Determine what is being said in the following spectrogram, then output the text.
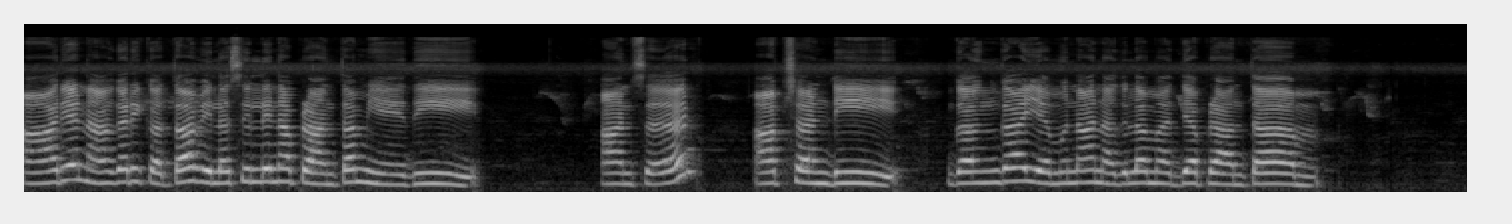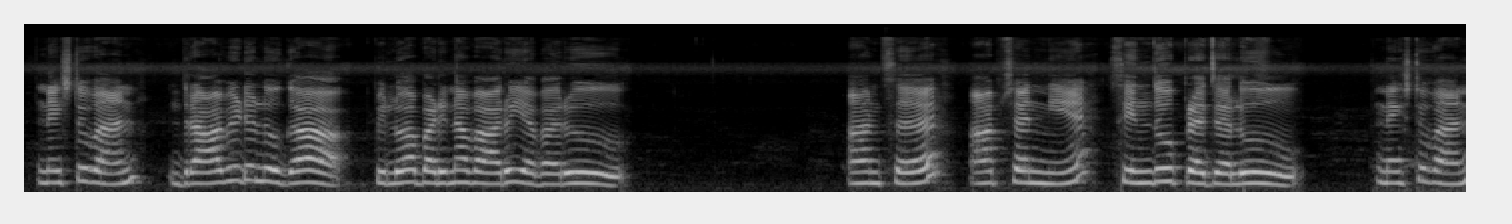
Arya నాగరికత విలసిల్లిన ప్రాంతం ఏది? Answer option D Ganga Yamuna నదుల మధ్య ప్రాంతం. నెక్స్ట్ వన్. ద్రావిడులుగా పిలువబడిన వారు ఎవరు? ఆన్సర్ ఆప్షన్ ఏ సింధు ప్రజలు. నెక్స్ట్ వన్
